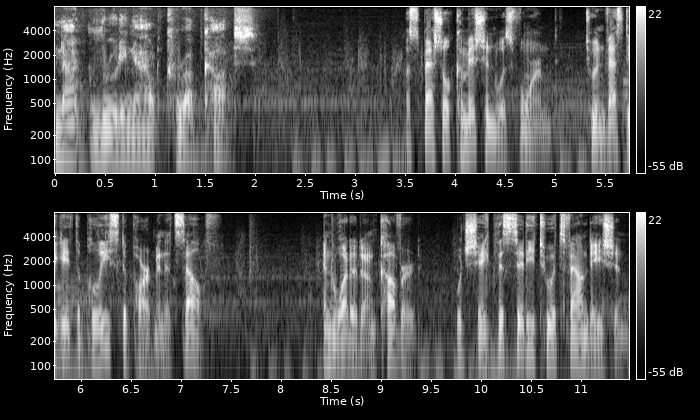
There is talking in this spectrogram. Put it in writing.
not rooting out corrupt cops. A special commission was formed to investigate the police department itself. And what it uncovered would shake the city to its foundation.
